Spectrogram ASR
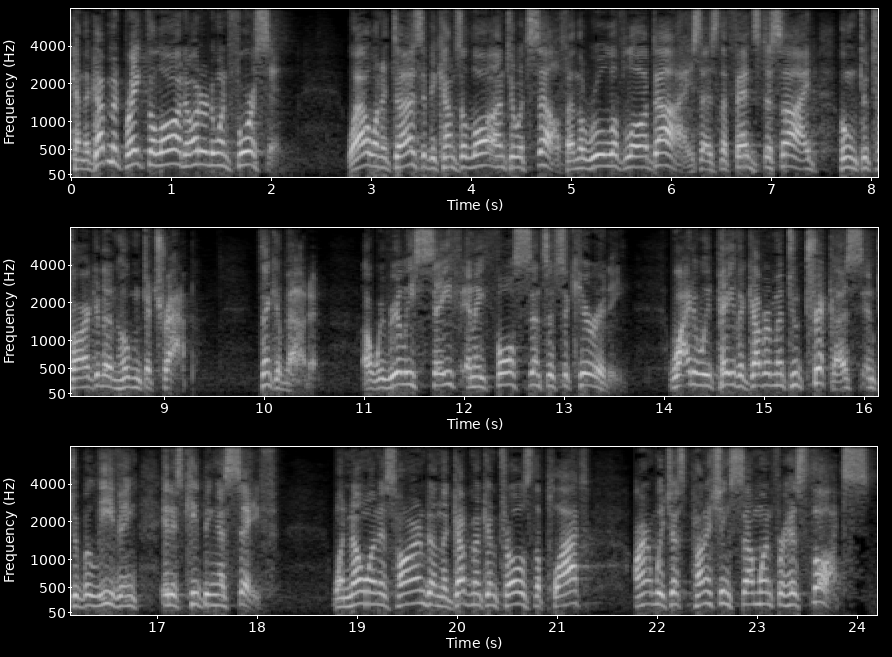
Can the government break the law in order to enforce it? Well, when it does, it becomes a law unto itself, and the rule of law dies as the feds decide whom to target and whom to trap. Think about it. Are we really safe in a false sense of security? Why do we pay the government to trick us into believing it is keeping us safe? When no one is harmed and the government controls the plot, aren't we just punishing someone for his thoughts?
